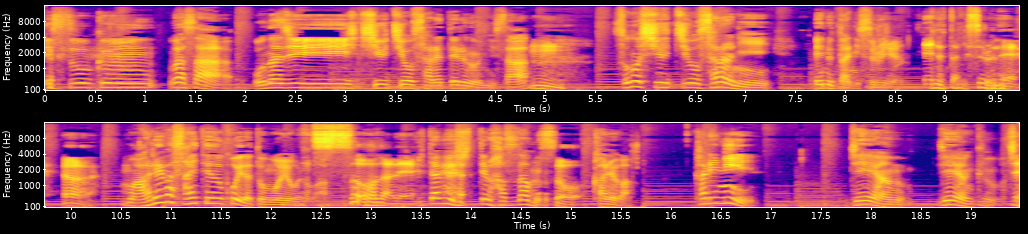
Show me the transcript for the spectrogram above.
SO くんはさ同じ仕打ちをされてるのにさうん。その仕打ちをさらに N タにするじゃん N タにするね。もうあれは最低の行為だと思うよ俺うん。はそうだね。痛みを知ってるはずだもんそう。彼は仮にジェイアンジェイアンくんはさ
